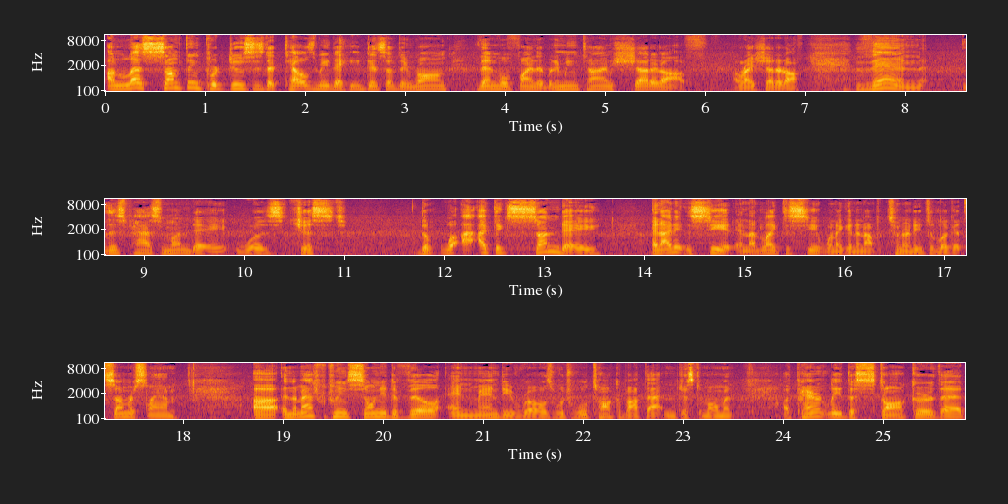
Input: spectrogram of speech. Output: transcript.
unless something produces that tells me that he did something wrong, then we'll find it. But in the meantime, shut it off. All right, shut it off. Then this past Monday was just the well. I, I think Sunday, and I didn't see it, and I'd like to see it when I get an opportunity to look at SummerSlam uh, in the match between Sonya Deville and Mandy Rose, which we'll talk about that in just a moment, apparently the stalker that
